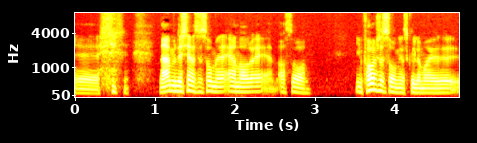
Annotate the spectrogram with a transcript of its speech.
Eh, nej, men det känns ju som en av... Alltså, inför säsongen skulle man ju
